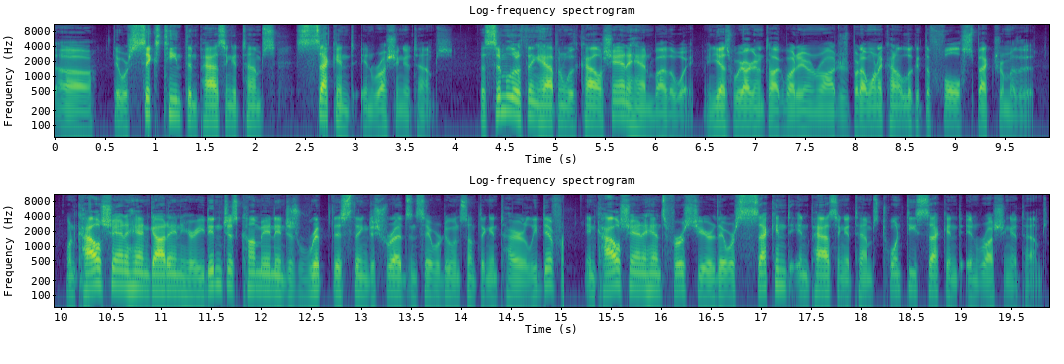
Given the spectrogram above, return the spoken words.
uh, they were 16th in passing attempts, second in rushing attempts. A similar thing happened with Kyle Shanahan, by the way. And yes, we are going to talk about Aaron Rodgers, but I want to kind of look at the full spectrum of it. When Kyle Shanahan got in here, he didn't just come in and just rip this thing to shreds and say we're doing something entirely different. In Kyle Shanahan's first year, they were second in passing attempts, 22nd in rushing attempts.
